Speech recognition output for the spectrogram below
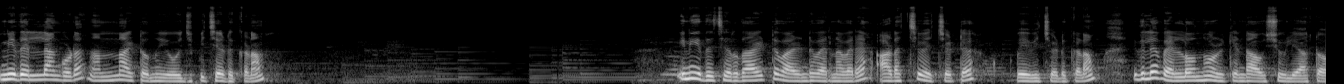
ഇനി ഇതെല്ലാം കൂടെ നന്നായിട്ടൊന്ന് യോജിപ്പിച്ചെടുക്കണം. ഇനി ഇത് ചെറുതായിട്ട് വഴണ്ട് വരണവരെ അടച്ച് വെച്ചിട്ട് വേവിച്ചെടുക്കണം. ഇതിൽ വെള്ളമൊന്നും ഒഴിക്കേണ്ട ആവശ്യമില്ല കേട്ടോ.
